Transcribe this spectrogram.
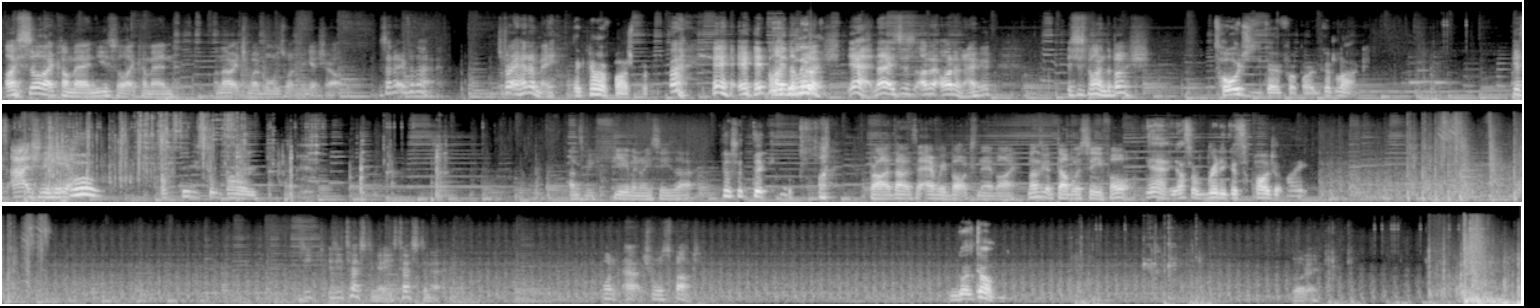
I saw that come in, you saw that come in. I know each of my balls watching me get shot. Is that over there? Straight ahead of me. The camouflage. Bro, it hit behind the bush. Yeah, no, it's just, I don't, I don't know. It's just behind the bush. Told you to go for it, bro. Good luck. It's actually here. Oh, that's decent, bro. Man's be fuming when he sees that. That's ridiculous. Bro, I've done it to every box nearby. Man's got double C4. Yeah, that's a really good supply drop, mate. Is he, is he testing it? He's testing it. One actual spud. You got his gun? Will do.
